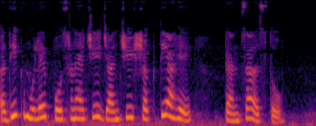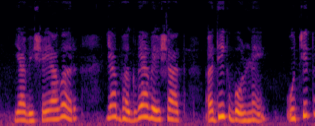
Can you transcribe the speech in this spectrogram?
अधिक मुले पोचण्याची ज्यांची शक्ती आहे त्यांचा असतो. या विषयावर या भगव्या वेशात अधिक बोलणे उचित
